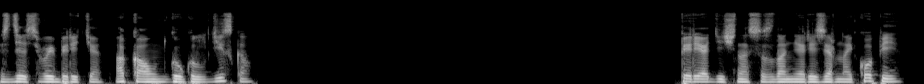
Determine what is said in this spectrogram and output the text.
Здесь выберите аккаунт Google диска, периодичное создание резервной копии,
